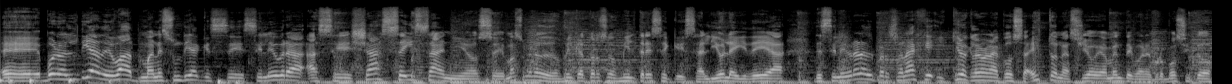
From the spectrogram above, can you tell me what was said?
Eh, bueno, el día de Batman es un día que se celebra hace ya seis años, eh, más o menos de 2014-2013, que salió la idea de celebrar al personaje. Y quiero aclarar una cosa: esto nació obviamente con el propósito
